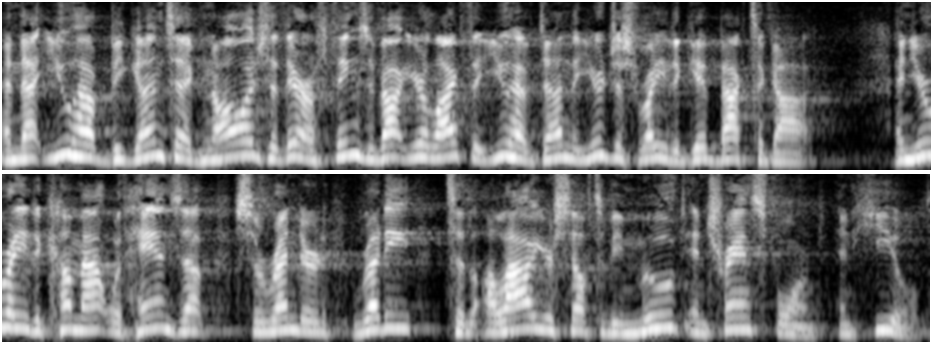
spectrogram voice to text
and that you have begun to acknowledge that there are things about your life that you have done that you're just ready to give back to God. And you're ready to come out with hands up, surrendered, ready to allow yourself to be moved and transformed and healed.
